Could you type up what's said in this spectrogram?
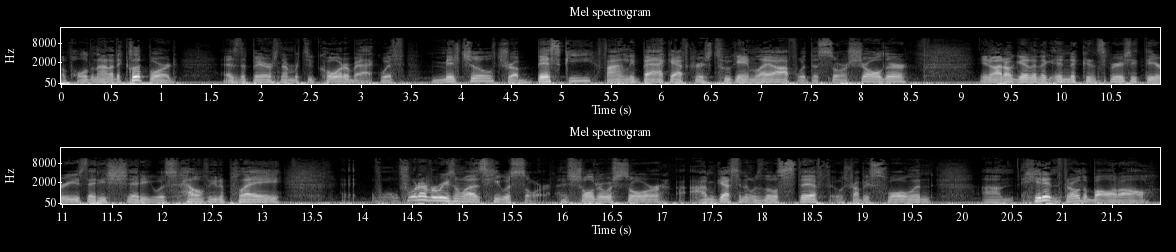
of holding onto the clipboard as the Bears' number two quarterback, with Mitchell Trubisky finally back after his two game layoff with the sore shoulder. You know, I don't get into, into conspiracy theories that he said he was healthy to play. For whatever reason was, he was sore. His shoulder was sore. I'm guessing it was a little stiff. It was probably swollen. Um, he didn't throw the ball at all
